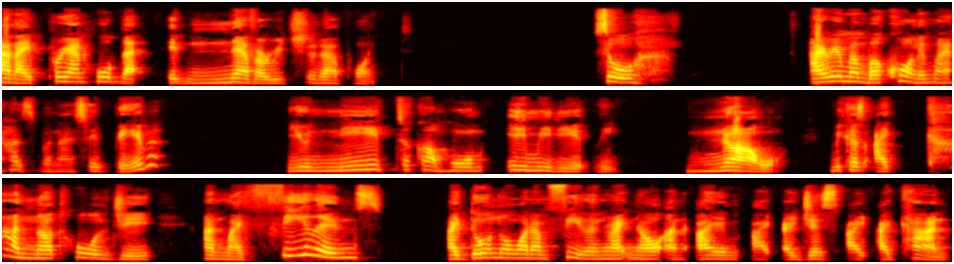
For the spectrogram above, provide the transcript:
And I pray and hope that it never reached that point. So I remember calling my husband. I said, Babe, you need to come home immediately now because I cannot hold you and my feelings I don't know what I'm feeling right now, and I am I, I just I, I can't.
